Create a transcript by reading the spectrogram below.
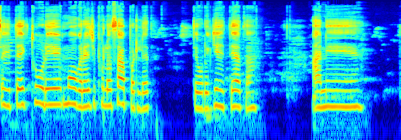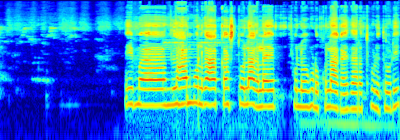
तर इथं एक थोडी मोगऱ्याची फुलं सापडलेत. तेवढी घेते आता. आणि म लहान मुलगा आकाश तो लागला आहे फुलं हुडकू लागाय जरा थोडी थोडी.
